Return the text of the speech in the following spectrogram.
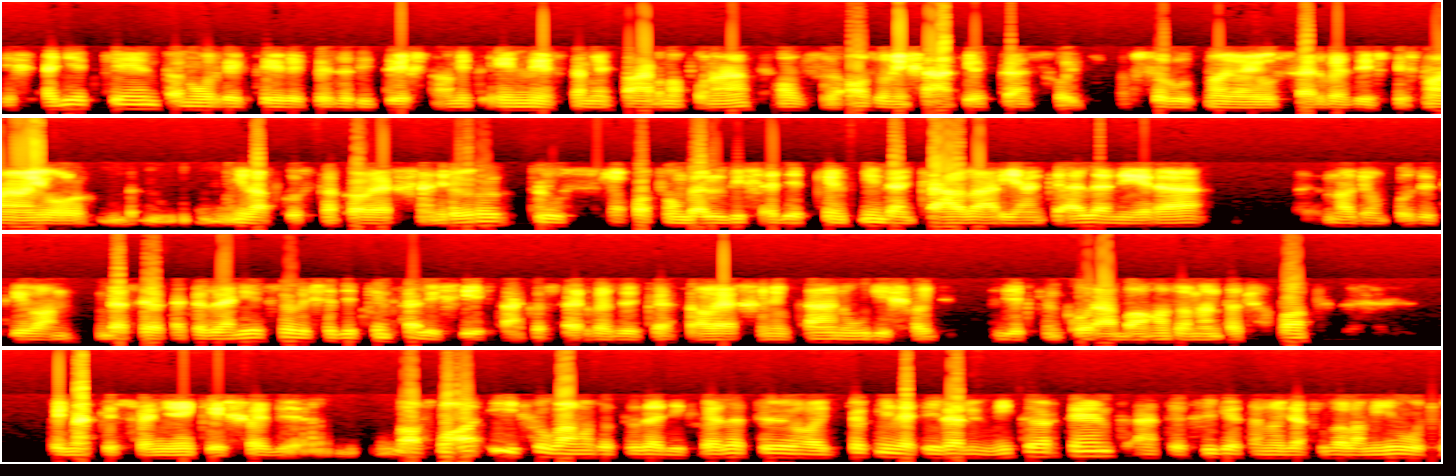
és egyébként a norvég tévéközvetítést, amit én néztem egy pár napon át, az, azon is átjött ez, hogy abszolút nagyon jó szervezést és nagyon jól nyilatkoztak a versenyről, plusz csapaton belül is egyébként minden kálváriánk ellenére nagyon pozitívan beszéltek az egészről, és egyébként fel is hívták a szervezőket a verseny után, úgy is, hogy egyébként korábban hazament a csapat, hogy megköszönjék, és hogy azt ma így fogalmazott az egyik vezető, hogy tök mindegy, hogy velünk mi történt, hát függetlenül, hogy aki valami jót,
